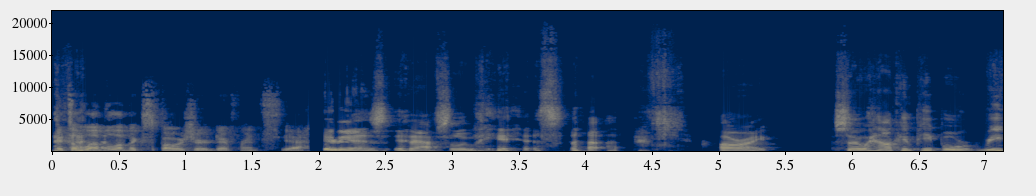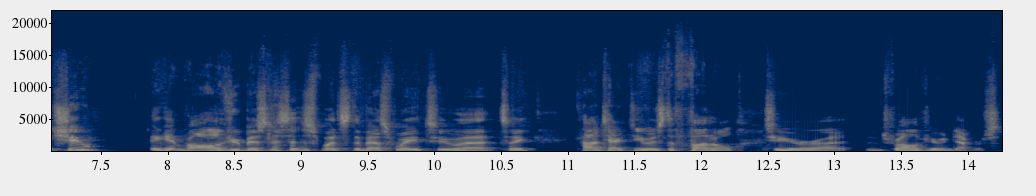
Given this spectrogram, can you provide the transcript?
it's a level of exposure difference. Yeah, it is. It absolutely is. all right. So how can people reach you? and get all of your businesses, what's the best way to uh, to contact you as the funnel to your uh, for all of your endeavors?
